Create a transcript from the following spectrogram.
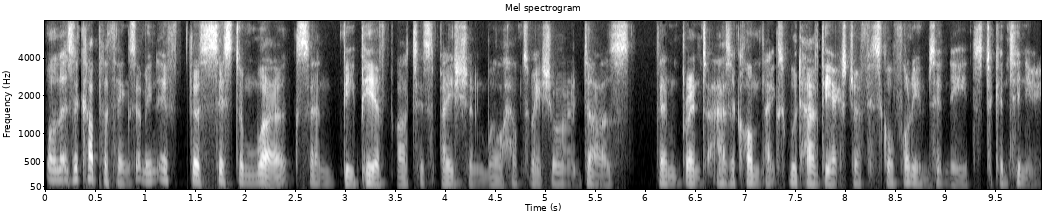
Well, there's a couple of things. I mean, if the system works and BP of participation will help to make sure it does, then Brent as a complex would have the extra physical volumes it needs to continue.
